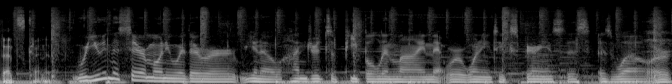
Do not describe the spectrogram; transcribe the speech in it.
that's kind of Were you in the ceremony where there were, you know, hundreds of people in line that were wanting to experience this as well? Or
